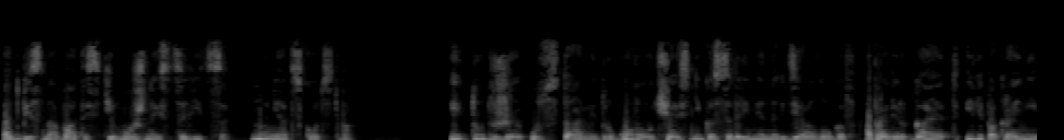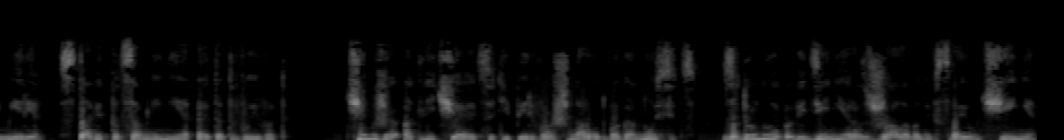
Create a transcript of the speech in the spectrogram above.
От бесноватости можно исцелиться, но не от скотства. И тут же устами другого участника современных диалогов опровергает или, по крайней мере, ставит под сомнение этот вывод. Чем же отличается теперь ваш народ-богоносец за дурное поведение, разжалованный в своем чине,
